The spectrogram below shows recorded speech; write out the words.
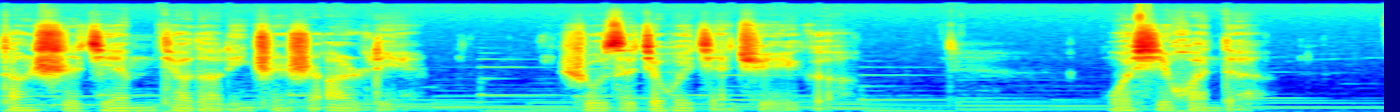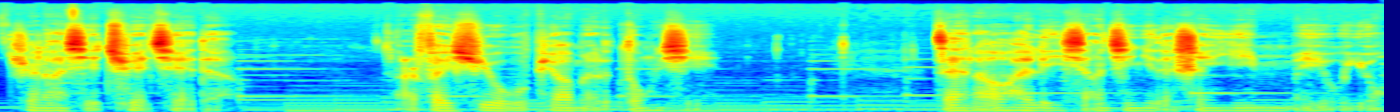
当时间跳到凌晨十二点，数字就会减去一个。我喜欢的是那些确切的，而非虚无缥缈的东西。在脑海里想起你的声音没有用，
